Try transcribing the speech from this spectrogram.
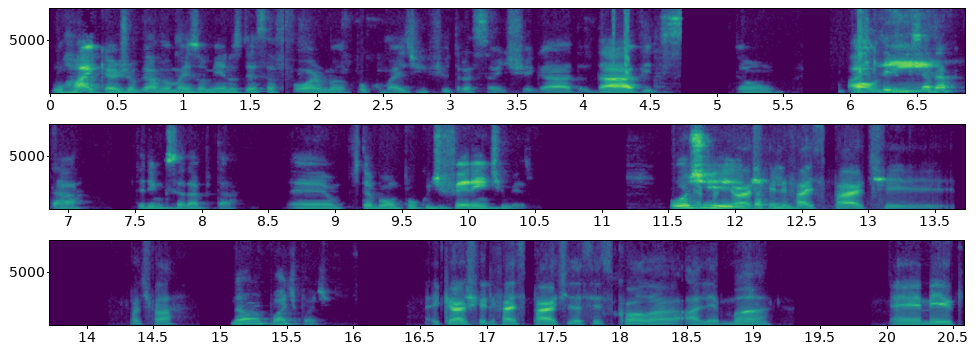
O Rijkaard jogava mais ou menos dessa forma, um pouco mais de infiltração e de chegada, o Davids. Então, acho que teriam que se adaptar. Teriam que se adaptar. É um futebol um pouco diferente mesmo. Hoje. É eu acho tá que com... ele faz parte. Pode falar? Não, pode, pode. É que eu acho que ele faz parte dessa escola alemã é, meio que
